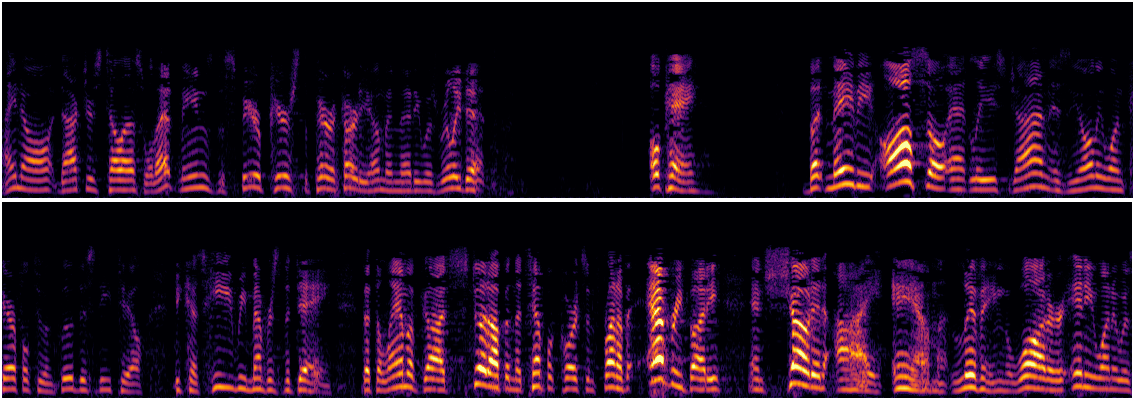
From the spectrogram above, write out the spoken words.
I know doctors tell us, well, that means the spear pierced the pericardium and that he was really dead. Okay, but maybe also, at least, John is the only one careful to include this detail because he remembers the day that the Lamb of God stood up in the temple courts in front of everybody and shouted, I am living water. Anyone who is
